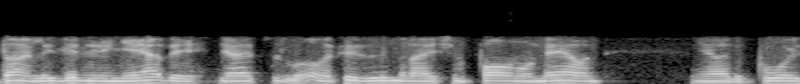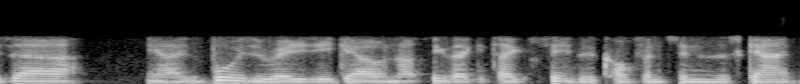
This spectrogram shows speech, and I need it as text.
don't leave anything out there. You know, it's like it's elimination final now, and you know the boys are you know the boys are ready to go, and I think they can take a fair bit of confidence into this game.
